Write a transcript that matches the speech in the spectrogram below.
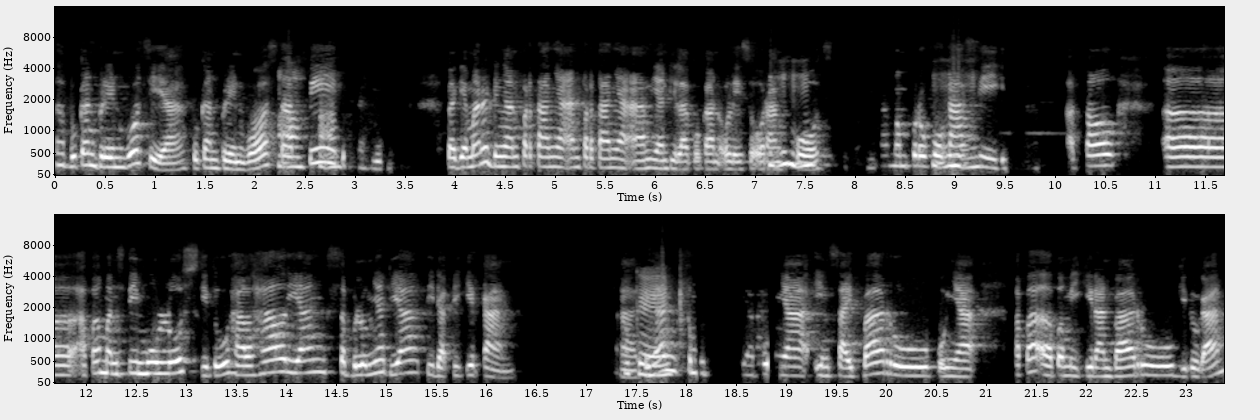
Uh, bukan brainwash ya, bukan brainwash, uh, tapi uh. bagaimana dengan pertanyaan-pertanyaan yang dilakukan oleh seorang mm -hmm. coach bisa memprovokasi mm -hmm. atau uh, apa menstimulus gitu hal-hal yang sebelumnya dia tidak pikirkan. Nah, okay. dengan dia punya insight baru, punya apa uh, pemikiran baru gitu kan.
